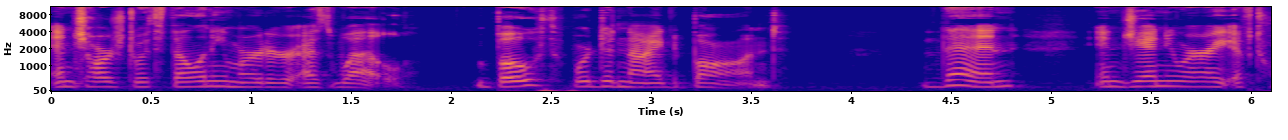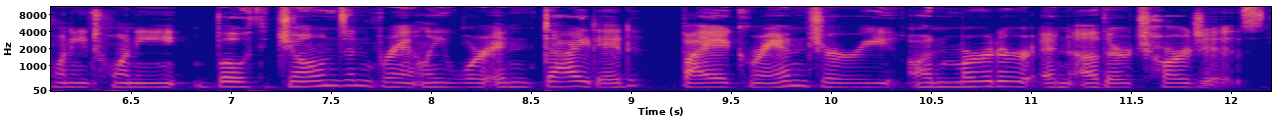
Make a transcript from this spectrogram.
and charged with felony murder as well. Both were denied bond. Then, in January of 2020, both Jones and Brantley were indicted by a grand jury on murder and other charges.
